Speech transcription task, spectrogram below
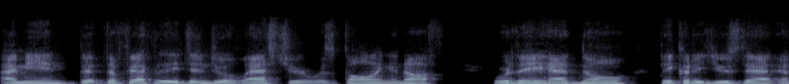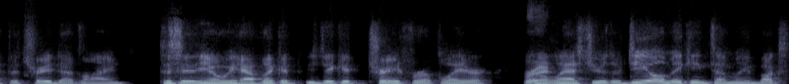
I mean, the, the fact that they didn't do it last year was galling enough where they had no, they could have used that at the trade deadline to say, you know, we have like a they could trade for a player right. on the last year of their deal, making 10 million bucks.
